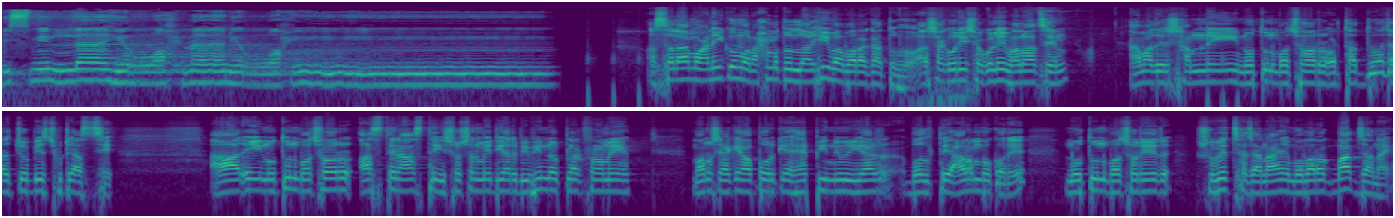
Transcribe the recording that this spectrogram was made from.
বিসমিল্লাহির রহমানির রহিম। আসসালামু আলাইকুম রহমতুল্লাহ বাবরাকাত আশা করি সকলেই ভালো আছেন। আমাদের সামনেই নতুন বছর, অর্থাৎ দু হাজার চব্বিশ ছুটে আসছে। আর এই নতুন বছর আসতে না আসতেই সোশ্যাল মিডিয়ার বিভিন্ন প্ল্যাটফর্মে মানুষ একে অপরকে হ্যাপি নিউ ইয়ার বলতে আরম্ভ করে। নতুন বছরের শুভেচ্ছা জানায়, মোবারকবাদ জানায়।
